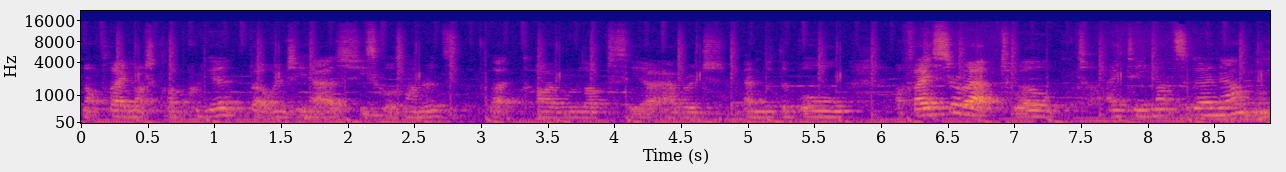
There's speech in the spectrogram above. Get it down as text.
not played much club cricket, but when she has, she scores hundreds. Like I would love to see her average. And with the ball, I faced her about 12, 18 months ago now. Mhm.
